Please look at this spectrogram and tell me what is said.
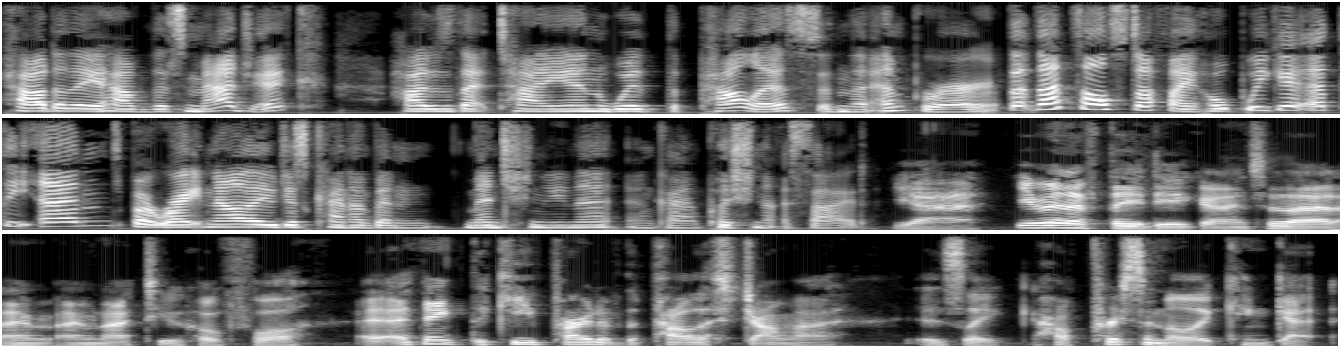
How do they have this magic? How does that tie in with the palace and the emperor? That that's all stuff I hope we get at the end, but right now they've just kind of been mentioning it and kind of pushing it aside. Yeah, even if they do go into that, I'm I'm not too hopeful. I, I think the key part of the palace drama is like how personal it can get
